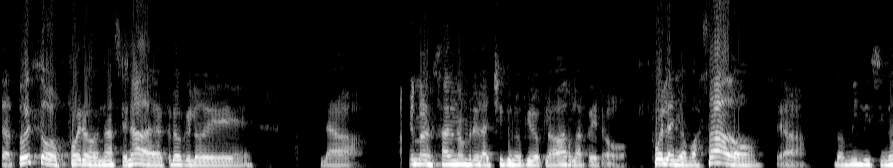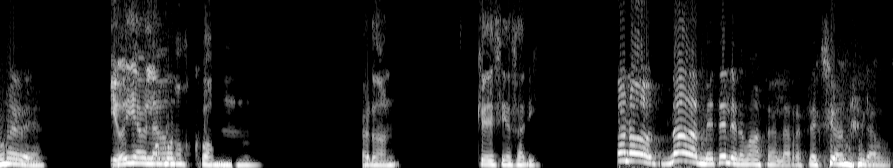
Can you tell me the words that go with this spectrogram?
sea, todo esto fueron hace nada, creo que lo de la, a mí me sale el nombre de la chica y no quiero clavarla, pero fue el año pasado, o sea, 2019. Y hoy hablábamos con... Perdón, ¿qué decías, Ari? No, no, nada, metele nomás a la reflexión.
